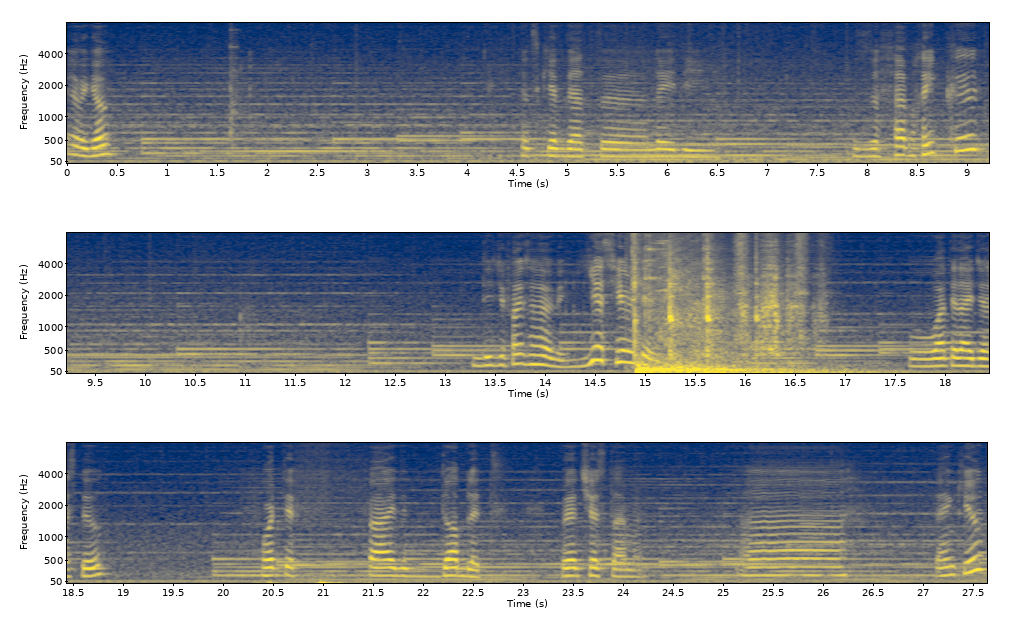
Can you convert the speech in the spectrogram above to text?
There we go. Let's give that uh, lady the fabric. Did you find some fabric? Yes, here it is. What did I just do? Fortified doublet. Red chest armor. Uh, thank you.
